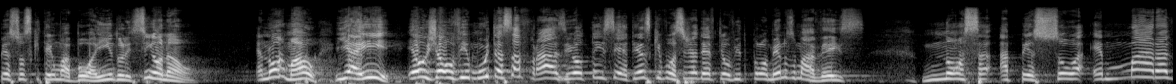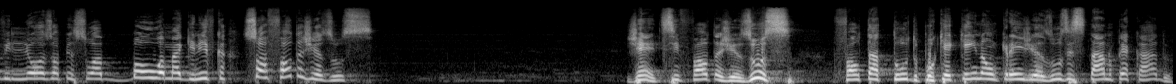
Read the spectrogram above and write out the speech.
pessoas que têm uma boa índole, sim ou não? É normal. E aí, eu já ouvi muito essa frase, eu tenho certeza que você já deve ter ouvido pelo menos uma vez. Nossa, a pessoa é maravilhosa, uma pessoa boa, magnífica, só falta Jesus. Gente, se falta Jesus, falta tudo, porque quem não crê em Jesus está no pecado.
